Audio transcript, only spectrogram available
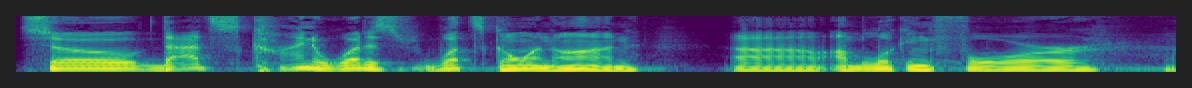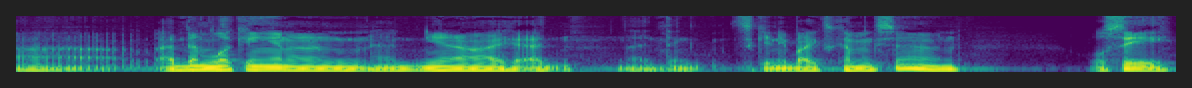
so that's kind of what is what's going on. Uh, I'm looking for. Uh, I've been looking in, and, and you know, I, I, I think skinny bike's coming soon. We'll see.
